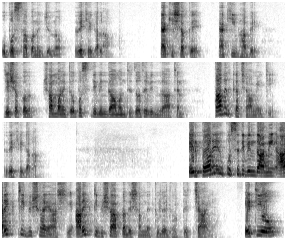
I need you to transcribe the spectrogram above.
উপস্থাপনের জন্য রেখে গেলাম। একই সাথে, একইভাবে যে সকল সম্মানিত উপস্থিতিবৃন্দ, আমন্ত্রিত অতিবৃন্দ আছেন, তাদের কাছে আমি এটি রেখে গেলাম। এরপরে উপস্থিতিবৃন্দ, আমি আরেকটি বিষয়ে আসি, আরেকটি বিষয় আপনাদের সামনে তুলে ধরতে চাই। এটিও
